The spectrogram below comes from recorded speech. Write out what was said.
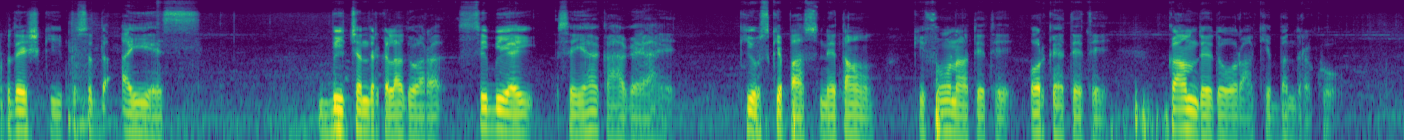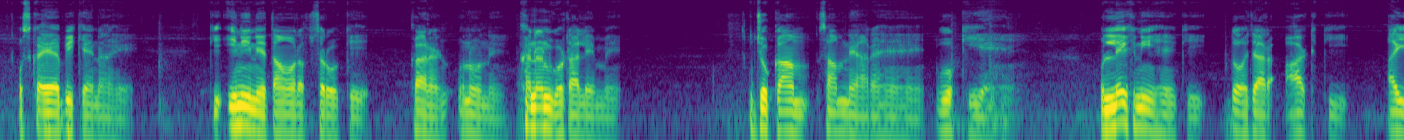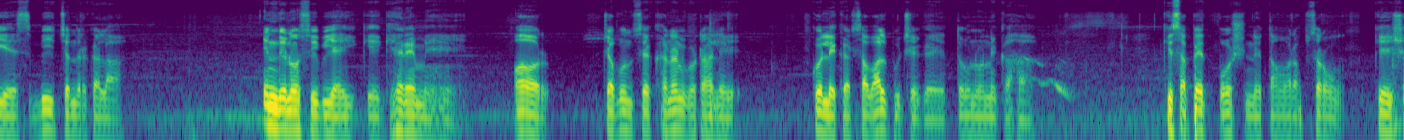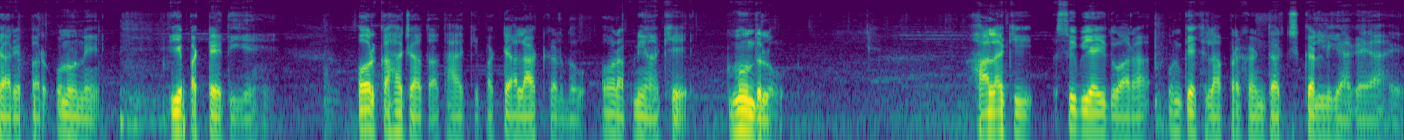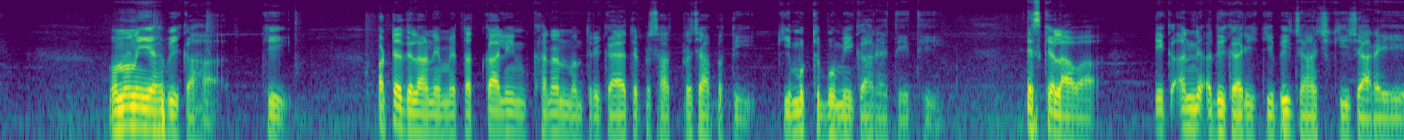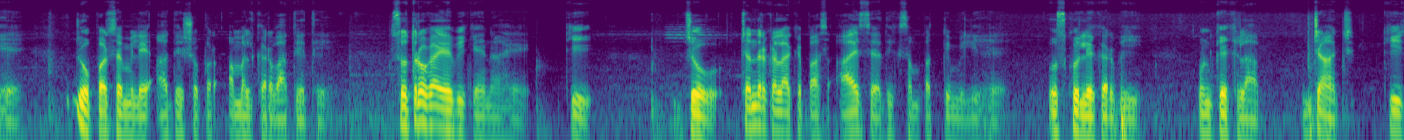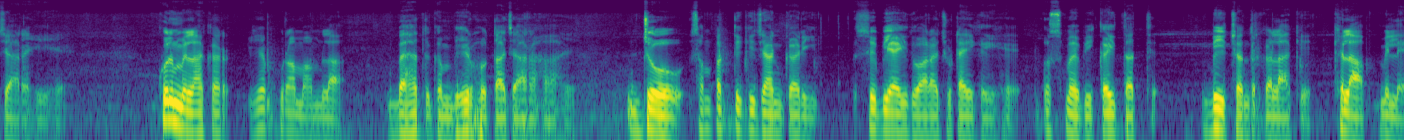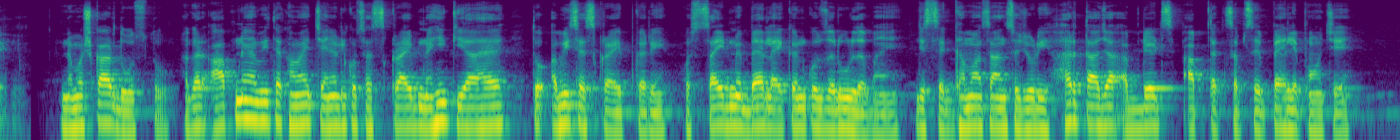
प्रदेश की प्रसिद्ध IAS B. Chandrakala द्वारा सीबीआई से यह कहा गया है कि उसके पास नेताओं की फ़ोन आते थे और कहते थे, काम दे दो और आँखें बंद रखो। उसका यह भी कहना है कि इन्हीं नेताओं और अफसरों के कारण उन्होंने खनन घोटाले में जो काम सामने आ रहे हैं, वो किए हैं। उल्लेखनीय है कि 2008 की आईएएस बी. चंद्रकला इन दिनों सीबीआई के घेरे में हैं और जब उनसे खनन घोटाले को लेकर सवाल पूछे गए तो उन्होंने कहा कि सफ़ेद पोष नेताओं और अफसरों के इशारे पर उन्होंने ये पट्टे दिए हैं और कहा जाता था कि पट्टे अलाट कर दो और अपनी आँखें मूंद लो। हालाँकि सीबीआई द्वारा उनके खिलाफ प्रकरण दर्ज कर लिया गया है। उन्होंने यह भी कहा कि पट्टे दिलाने में तत्कालीन खनन मंत्री गायत्री प्रसाद प्रजापति की मुख्य भूमिका रहती थी। इसके अलावा एक अन्य अधिकारी की भी जाँच की जा रही है, जो ऊपर से मिले आदेशों पर अमल करवाते थे। सूत्रों का यह भी कहना है कि जो चंद्रकला के पास आय से अधिक संपत्ति मिली है, उसको लेकर भी उनके खिलाफ जाँच की जा रही है। कुल मिलाकर यह पूरा मामला बेहद गंभीर होता जा रहा है। जो संपत्ति की जानकारी सीबीआई द्वारा जुटाई गई है, उसमें भी कई तथ्य बी चंद्रकला के खिलाफ मिले हैं। नमस्कार दोस्तों, अगर आपने अभी तक हमारे चैनल को सब्सक्राइब नहीं किया है तो अभी सब्सक्राइब करें और साइड में बेल आइकन को ज़रूर दबाएँ, जिससे घमासान से जुड़ी हर ताज़ा अपडेट्स आप तक सबसे पहले पहुँचें।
